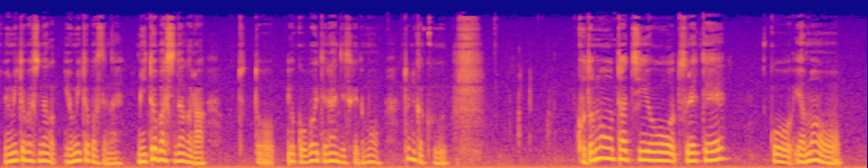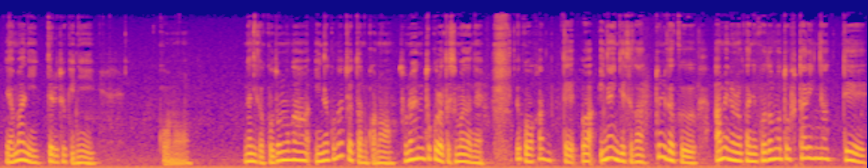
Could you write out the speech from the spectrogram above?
読み飛ばしな読み飛ばせない。見飛ばしながらちょっとよく覚えてないんですけどもとにかく子供たちを連れてこう山を山に行ってる時にこの何か子供がいなくなっちゃったのかな？その辺のところ私まだねよく分かってはいないんですがとにかく雨の中に子供と2人になって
